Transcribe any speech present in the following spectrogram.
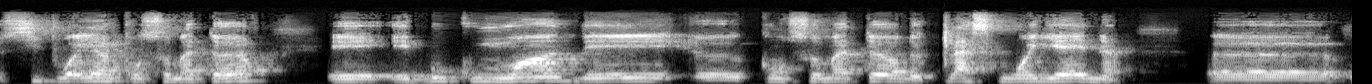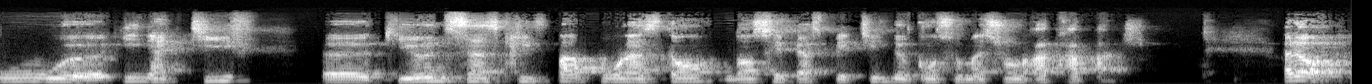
citoyens consommateurs et, beaucoup moins des consommateurs de classe moyenne ou inactifs qui, eux, ne s'inscrivent pas pour l'instant dans ces perspectives de consommation de rattrapage. Alors,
